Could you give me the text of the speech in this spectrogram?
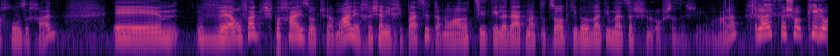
אחוז אחד. אמ, והרופאת משפחה היא זאת שאמרה לי, אחרי שאני חיפשתי אותה, נורא רציתי לדעת מה התוצאות, כי לא הבנתי מה זה השלוש הזה שהיא אמרה לה. לא התקשרו, כאילו,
